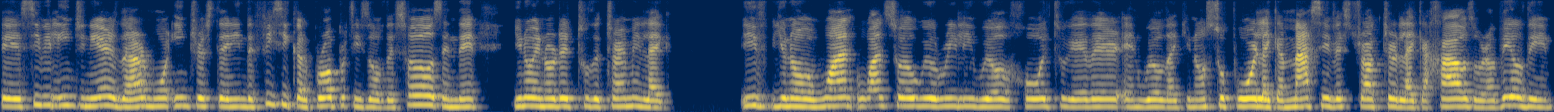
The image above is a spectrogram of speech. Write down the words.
civil engineers that are more interested in the physical properties of the soils, and then, you know, in order to determine like if you know one one soil will really will hold together and will like you know support like a massive structure like a house or a building.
